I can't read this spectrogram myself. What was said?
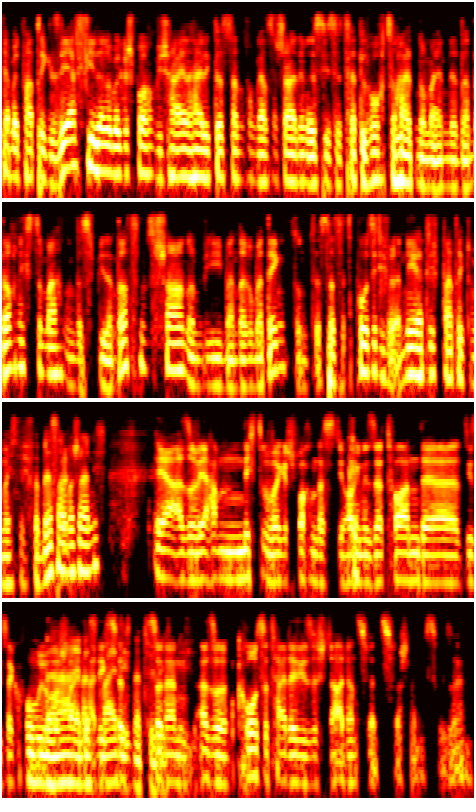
Ich habe mit Patrick sehr viel darüber gesprochen, wie scheinheilig das dann vom ganzen Stadion ist, diese Zettel hochzuhalten, um am Ende dann doch nichts zu machen und das Spiel dann trotzdem zu schauen und wie man darüber denkt. Und ist das jetzt positiv oder negativ? Patrick, du möchtest mich verbessern ja. wahrscheinlich? Ja, also wir haben nicht darüber gesprochen, dass die Organisatoren der, dieser Choreo scheinheilig sind, sondern nicht. also große Teile dieses Stadions wird es wahrscheinlich so sein.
